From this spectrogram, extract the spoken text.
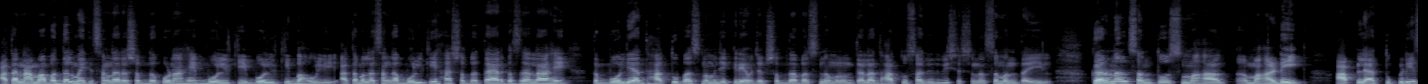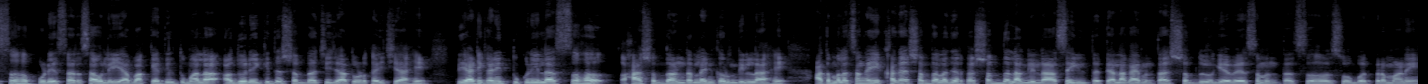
आता नामाबद्दल माहिती सांगणारा शब्द कोण आहे? बोलकी. बोलकी बाहुली. आता मला सांगा बोलकी हा शब्द तयार कसा झाला आहे? तर बोल या धातूपासून म्हणजे क्रियावाचक शब्दापासून म्हणून त्याला धातू साधित विशेषण असं म्हणता येईल. कर्नल संतोष महा महाडिक आपल्या तुकडीसह पुढे सरसावले. या वाक्यातील तुम्हाला अधोरेखित शब्दाची जात ओळखायची आहे. या ठिकाणी तुकडीला सह हा शब्द अंडरलाईन करून दिलेला आहे. आता मला सांगा एखाद्या शब्दाला जर का शब्द लागलेला असेल तर त्याला काय म्हणतात? शब्दयोग्यव्य असं म्हणतात. सह सोबत प्रमाणे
